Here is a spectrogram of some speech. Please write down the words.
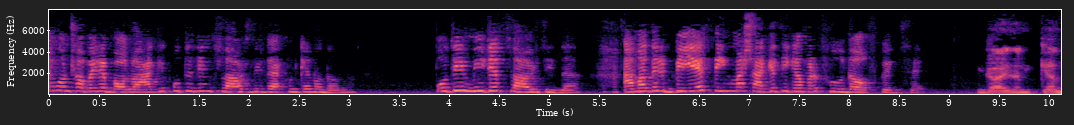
এখন সবাইকে বলো আগে প্রতিদিন ফ্লাওয়ার দিতে এখন কেন দাও না? প্রতি মিডে ফ্লাওয়ার দিতা। আমাদের বিয়ের তিন মাস আগে থেকে আমার ফুল দেওয়া অফ করেছে। গাইজ আমি কেন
